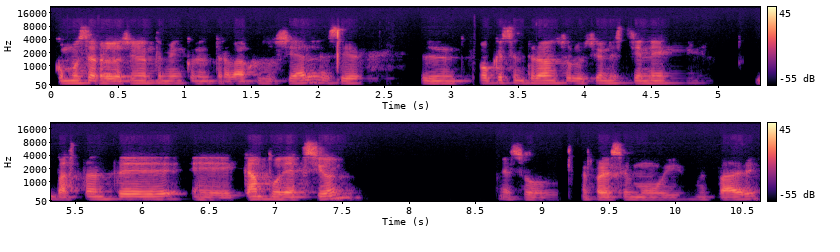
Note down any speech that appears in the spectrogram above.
cómo se relaciona también con el trabajo social, es decir, el enfoque centrado en soluciones tiene bastante eh, campo de acción, eso me parece muy, muy padre.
